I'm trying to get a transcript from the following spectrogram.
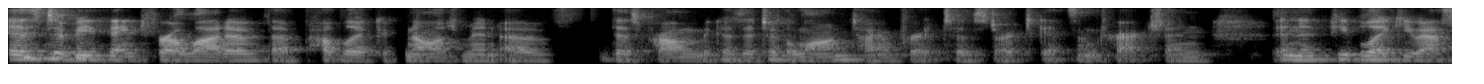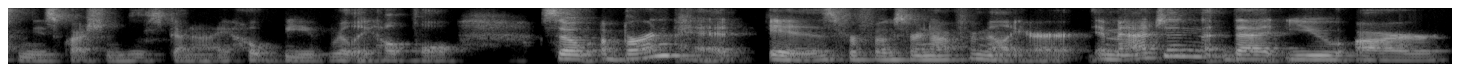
is to be thanked for a lot of the public acknowledgement of this problem because it took a long time for it to start to get some traction. And then people like you asking these questions is going to, I hope, be really helpful. So, a burn pit is, for folks who are not familiar, imagine that you are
